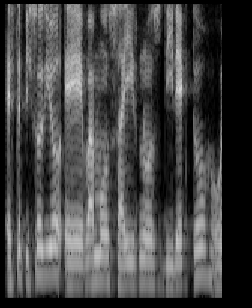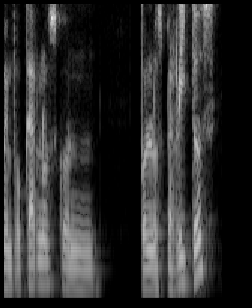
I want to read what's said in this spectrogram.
Este episodio eh, vamos a irnos directo o enfocarnos con, con los perritos.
